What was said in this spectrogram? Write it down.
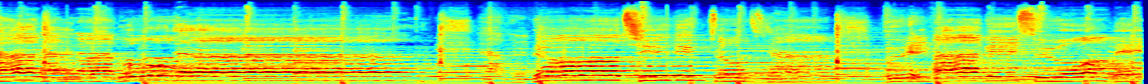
가난과 고난 하물며 주는 조차 물을 막을 수 없네.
